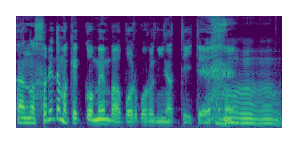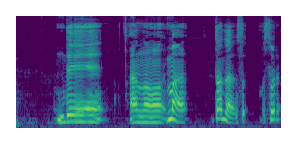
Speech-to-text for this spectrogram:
あの、それでも結構メンバーボロボロになっていて、うんうんうん。で、あの、まあ、ただそ、それ、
